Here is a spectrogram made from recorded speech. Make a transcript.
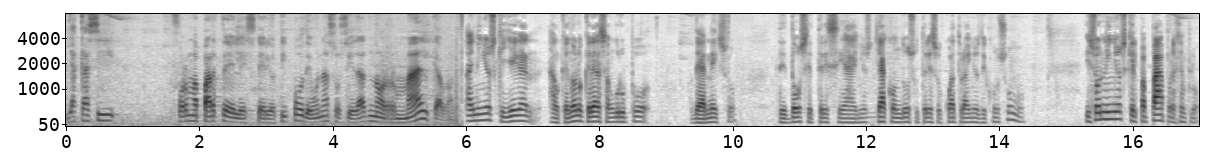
ya casi forma parte del estereotipo de una sociedad normal, cabrón. Hay niños que llegan, aunque no lo creas, a un grupo de anexo de 12, 13 años, ya con dos o tres o cuatro años de consumo. Y son niños que el papá, por ejemplo,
